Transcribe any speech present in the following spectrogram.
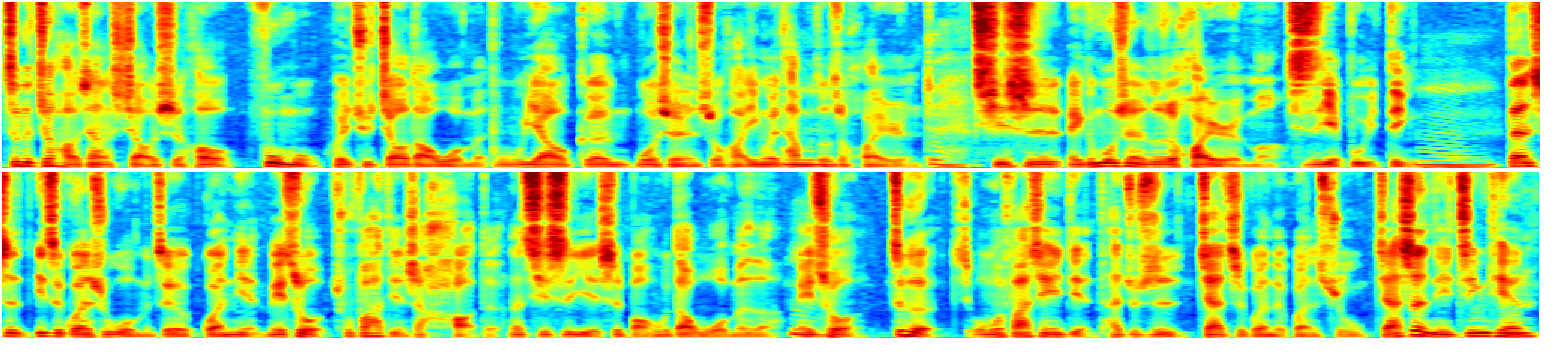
这个就好像小时候父母会去教导我们不要跟陌生人说话，因为他们都是坏人。嗯，对，其实每个陌生人都是坏人嘛？其实也不一定。嗯，但是一直灌输我们这个观念，没错，出发点是好的，那其实也是保护到我们了。没错。嗯这个我们发现一点，它就是价值观的灌输。假设你今天，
